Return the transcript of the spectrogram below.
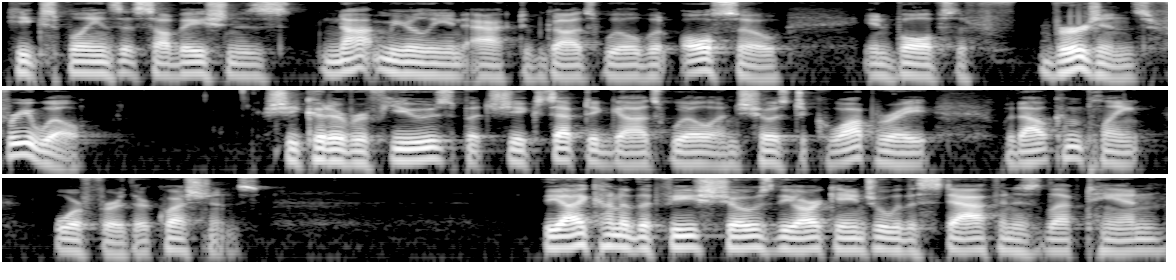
He explains that salvation is not merely an act of God's will, but also involves the virgin's free will. She could have refused, but she accepted God's will and chose to cooperate without complaint or further questions. The icon of the feast shows the archangel with a staff in his left hand,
